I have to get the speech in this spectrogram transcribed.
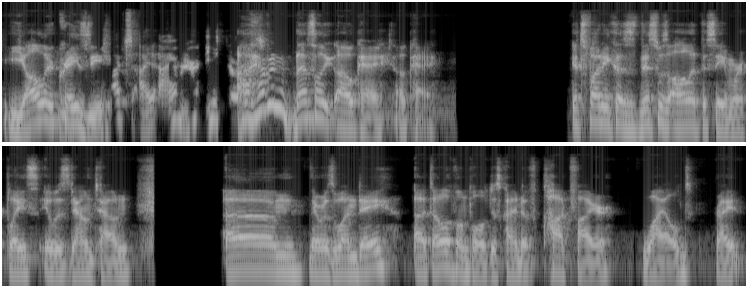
y'all are crazy. What? I, I haven't heard these stories. I haven't. That's like okay, okay. It's funny because this was all at the same workplace. It was downtown. Um, there was one day a telephone pole just kind of caught fire. Wild, right?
